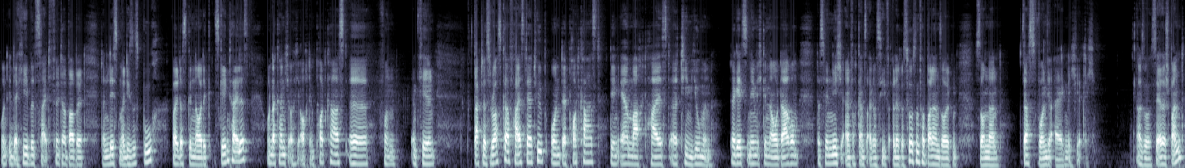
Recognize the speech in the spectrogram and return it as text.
und in der Hebelzeit-Filterbubble, dann lest mal dieses Buch, weil das genau das Gegenteil ist. Und da kann ich euch auch den Podcast äh, von empfehlen. Douglas Roskoff heißt der Typ und der Podcast, den er macht, heißt äh, Team Human. Da geht es nämlich genau darum, dass wir nicht einfach ganz aggressiv alle Ressourcen verballern sollten, sondern was wollen wir eigentlich wirklich? Also sehr, sehr spannend.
